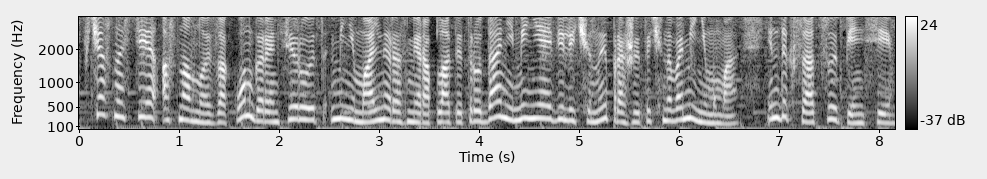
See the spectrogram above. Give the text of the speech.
В частности, основной закон гарантирует минимальный размер оплаты труда не менее величины прожиточного минимума, индексацию пенсии.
